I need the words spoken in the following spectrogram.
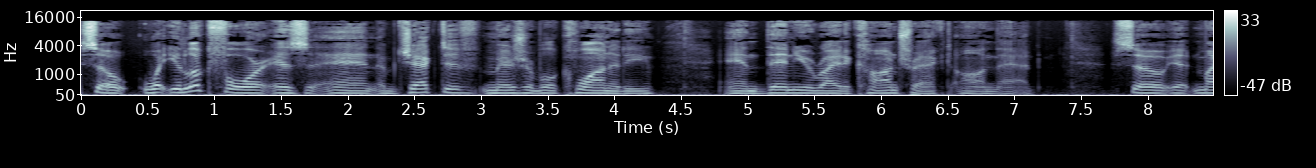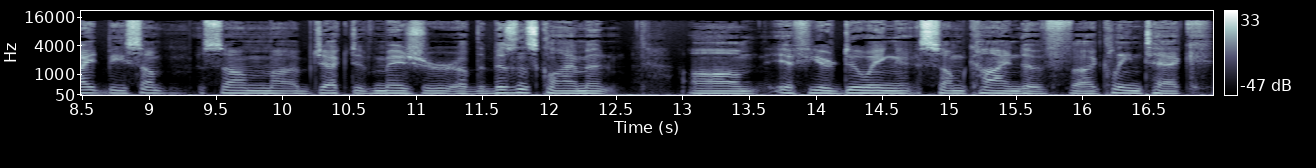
So, what you look for is an objective, measurable quantity, and then you write a contract on that. So it might be some some objective measure of the business climate. Um, if you're doing some kind of uh, clean tech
